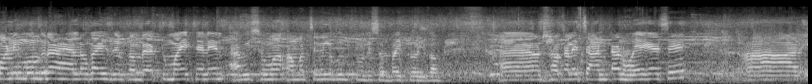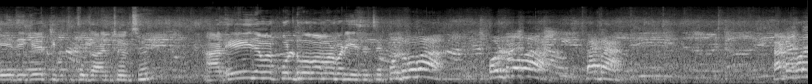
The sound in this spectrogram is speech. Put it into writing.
মর্নিং বন্ধুরা। Hello guys welcome back to my channel আমি সোমা, আমার চ্যানেলে বন্ধু তোমাদের সবাইকে ওয়েলকাম সকালে চান টান হয়ে গেছে। আর এইদিকে টিপটিতে গান চলছে। আর এই যে আমার পল্টু বাবা আমার বাড়ি এসেছে। পল্টু বাবা পল্টু বাবা, টাটা। টাটা করো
